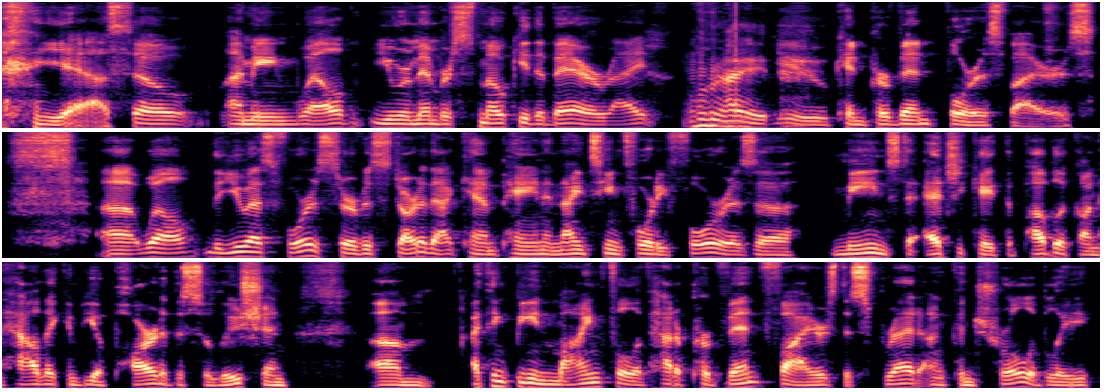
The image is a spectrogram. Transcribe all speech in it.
yeah. So, I mean, well, you remember Smokey the Bear, right? Right. You can prevent forest fires. Uh, well, the U.S. Forest Service started that campaign in 1944 as a means to educate the public on how they can be a part of the solution. Um, I think being mindful of how to prevent fires that spread uncontrollably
